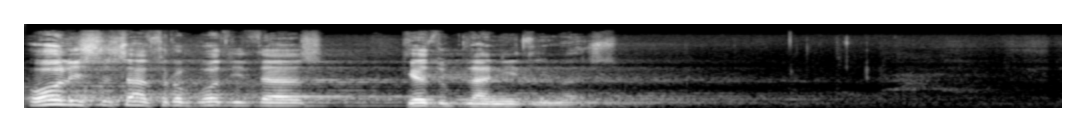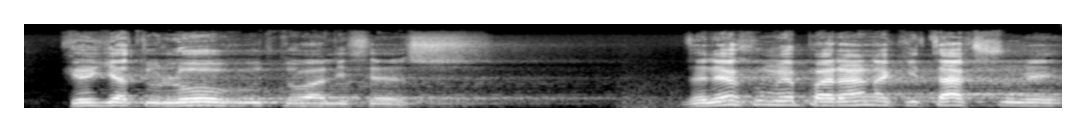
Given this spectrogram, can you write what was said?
όλης της ανθρωπότητας και του πλανήτη μας. Και για του λόγου το αληθές. Δεν έχουμε παρά να κοιτάξουμε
